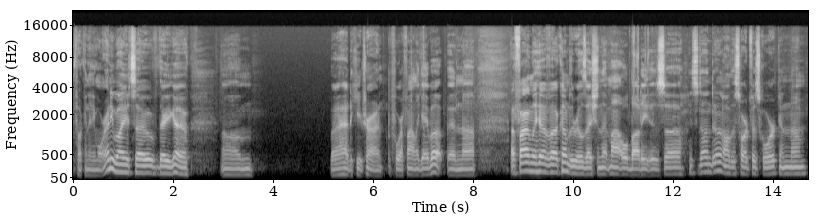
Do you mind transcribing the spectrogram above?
fucking anymore. Anyway, so there you go. Um, but I had to keep trying before I finally gave up, and uh, I finally have uh, come to the realization that my old body is uh, it's done doing all this hard physical work, and um,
